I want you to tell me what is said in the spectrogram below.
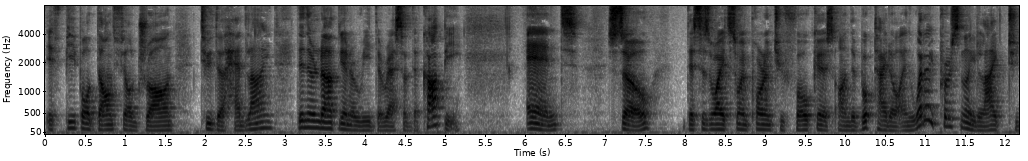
if people don't feel drawn to the headline, then they're not going to read the rest of the copy. And so this is why it's so important to focus on the book title. And what I personally like to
